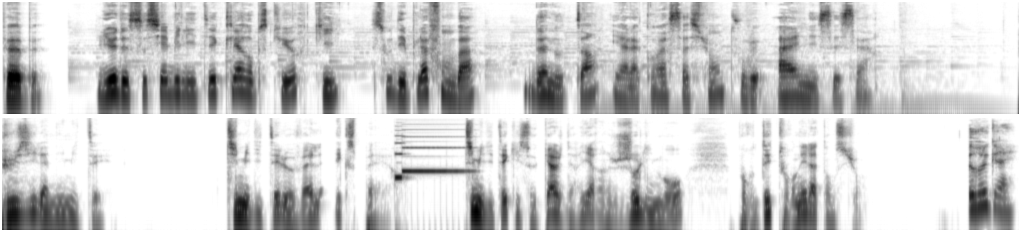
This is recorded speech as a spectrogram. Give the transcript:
Pub. Lieu de sociabilité clair-obscur qui, sous des plafonds bas, donne au teint et à la conversation tout le hall nécessaire. Pusillanimité. Timidité level expert. Timidité qui se cache derrière un joli mot pour détourner l'attention. Regret.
